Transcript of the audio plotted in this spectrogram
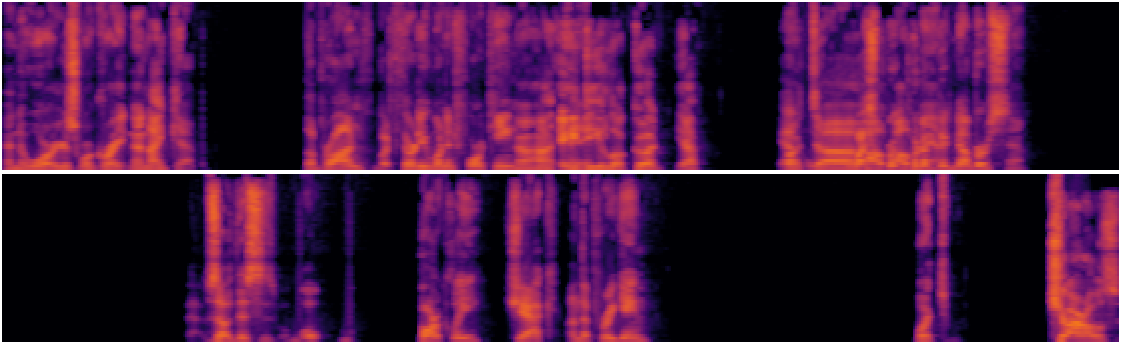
And the Warriors were great in the nightcap. LeBron, what, 31 and 14? Uh huh. AD it- looked good. Yep. yeah, but, uh, Westbrook out- put up outman. big numbers. Yeah. So this is well, Barkley, Shaq on the pregame. What Charles,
